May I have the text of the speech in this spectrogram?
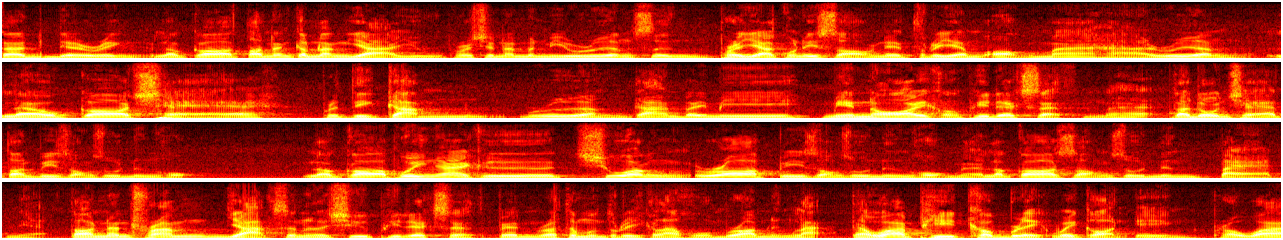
Samantha Daring แล้วก็ตอนนั้นกำลังหย่าอยู่ เพราะฉะนั้นมันมีเรื่องซึ่งภรรยาคนที่2เนี่ยเตรียมออกมาหาเรื่อง แล้วก็แฉพฤติกรรมเรื่องการไปมีเมียน้อยของพีทเด็กเซนะฮะแต่โดนแฉตอนปี 2016 แล้วก็พูดง่ายๆคือช่วงรอบปี 2016 เนี่ย แล้วก็ 2018 เนี่ย ตอนนั้นทรัมป์อยากเสนอชื่อพีทเอ็กเซสเป็นรัฐมนตรีกลาโหมรอบหนึ่งละ แต่ว่าพีทเขาเบรกไว้ก่อนเอง เพราะว่า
